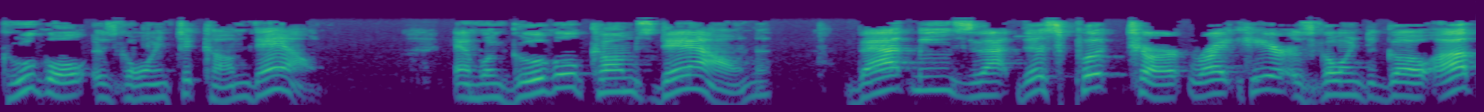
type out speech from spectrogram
Google is going to come down. And when Google comes down, that means that this put chart right here is going to go up,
